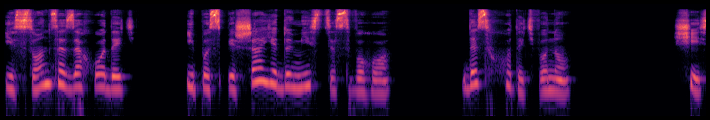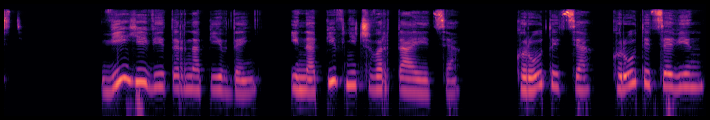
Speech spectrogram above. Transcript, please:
і сонце заходить, і поспішає до місця свого. Де сходить воно? 6. Віє вітер на південь, і на північ вертається. Крутиться, крутиться він,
